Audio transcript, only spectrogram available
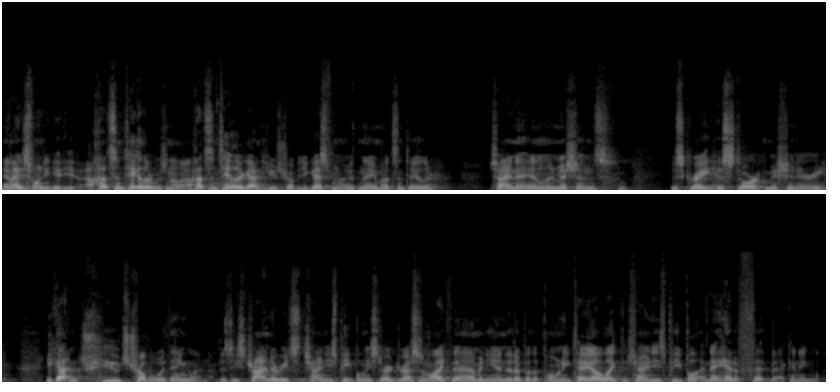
And I just want to get you, uh, Hudson Taylor was known. Hudson Taylor got in huge trouble. You guys familiar with the name Hudson Taylor? China Inland Missions, this great historic missionary. He got in huge trouble with England because he's trying to reach the Chinese people and he started dressing like them and he ended up with a ponytail like the Chinese people and they had a fit back in England.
